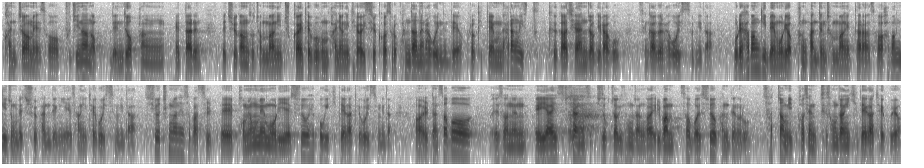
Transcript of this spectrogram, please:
관점에서 부진한 업, 낸드 업황에 따른 매출 감소 전망이 주가에 대부분 반영이 되어 있을 것으로 판단을 하고 있는데요. 그렇기 때문에 하락 리스크가 제한적이라고 생각을 하고 있습니다. 올해 하반기 메모리 업황 반등 전망에 따라서 하반기 중 매출 반등이 예상이 되고 있습니다. 수요 측면에서 봤을 때 범용 메모리의 수요 회복이 기대가 되고 있습니다. 어, 일단 서버 에서는 AI 시장의 지속적인 성장과 일반 서버의 수요 반등으로 4.2% 성장이 기대가 되고요.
